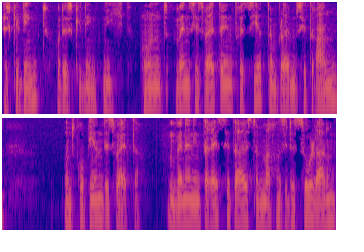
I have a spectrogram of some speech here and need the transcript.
es gelingt oder es gelingt nicht. Und wenn sie es weiter interessiert, dann bleiben sie dran und probieren das weiter. Und wenn ein Interesse da ist, dann machen sie das so lang,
